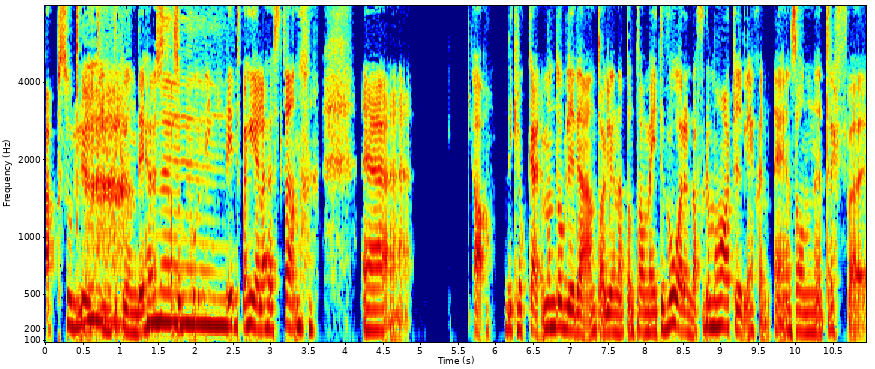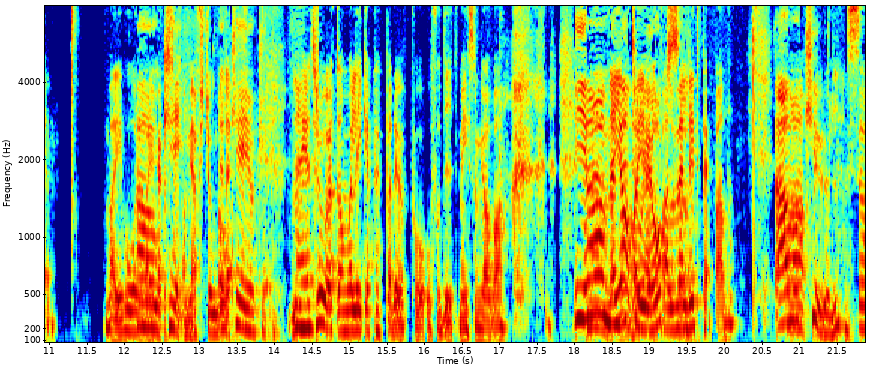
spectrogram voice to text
absolut inte kunde i höst, Nej. alltså på riktigt på hela hösten. Eh, ja, det krockar. Men då blir det antagligen att de tar mig till våren då, för de har tydligen en sån träff eh, varje vår och ah, varje okay. höst om jag förstod det okay, okay. Mm. Jag tror att de var lika peppade på att få dit mig som jag var. Ja, men, men jag var i alla fall väldigt peppad. Ja, vad ja, kul. Så,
